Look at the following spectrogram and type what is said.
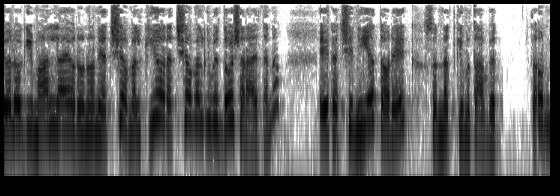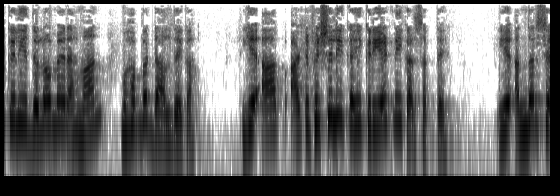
جو لوگ ایمان لائے اور انہوں نے اچھے عمل کیے اور اچھے عمل کے بھی دو شرائط ہے نا ایک اچھی نیت اور ایک سنت کے مطابق تو ان کے لیے دلوں میں رحمان محبت ڈال دے گا یہ آپ آرٹیفیشلی کہیں کریٹ نہیں کر سکتے یہ اندر سے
